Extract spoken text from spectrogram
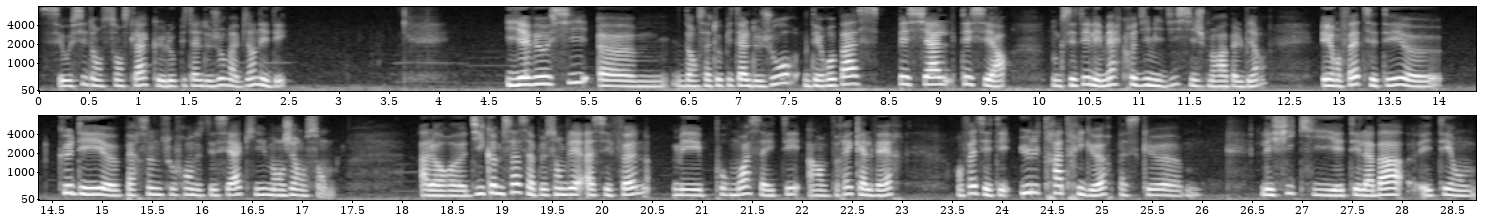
c'est aussi dans ce sens-là que l'hôpital de jour m'a bien aidé. Il y avait aussi euh, dans cet hôpital de jour des repas spéciaux TCA. Donc c'était les mercredis midi si je me rappelle bien. Et en fait c'était euh, que des personnes souffrant de TCA qui mangeaient ensemble. Alors dit comme ça, ça peut sembler assez fun, mais pour moi ça a été un vrai calvaire. En fait c'était ultra trigger parce que les filles qui étaient là-bas étaient en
